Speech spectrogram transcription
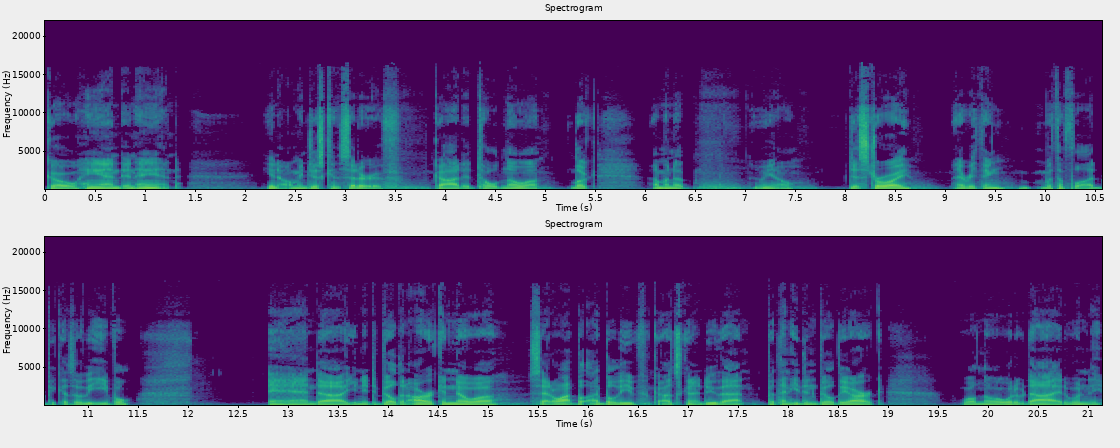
go hand in hand. You know, I mean, just consider if God had told Noah, Look, I'm going to, you know, destroy everything with a flood because of the evil. And uh, you need to build an ark. And Noah said, Oh, I, b- I believe God's going to do that. But then he didn't build the ark. Well, Noah would have died, wouldn't he?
